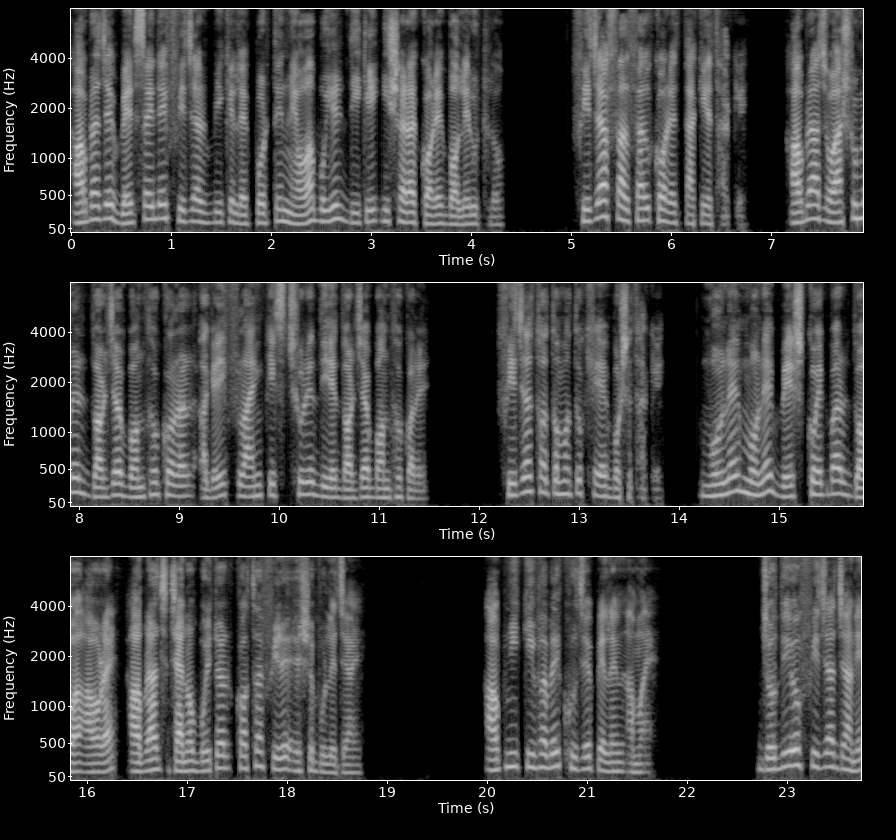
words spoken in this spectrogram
আবরাজে বেডসাইডে ফিজার বিকেলে পড়তে নেওয়া বইয়ের দিকে ইশারা করে বলে উঠল, ফিজা ফালফাল করে তাকিয়ে থাকে। আবরাজ ওয়াশরুমের দরজা বন্ধ করার আগেই ফ্লাইং কিস ছুড়ে দিয়ে দরজা বন্ধ করে। ফিজা ততমতো খেয়ে বসে থাকে। মনে মনে বেশ কয়েকবার দোয়া আওড়ায়, আবরাজ যেন বইটার কথা ফিরে এসে ভুলে যায়। আপনি কীভাবে খুঁজে পেলেন আমায়? যদিও ফিজা জানে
